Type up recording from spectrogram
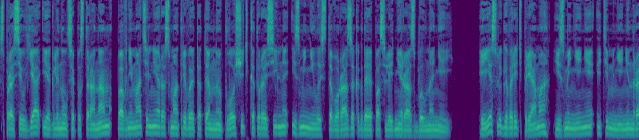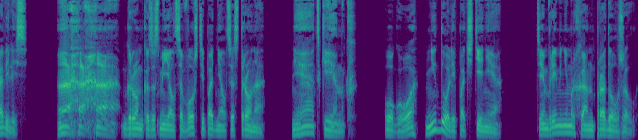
спросил я и оглянулся по сторонам, повнимательнее рассматривая тотемную площадь, которая сильно изменилась с того раза, когда я последний раз был на ней. И если говорить прямо, изменения эти мне не нравились. «Ахаха!» — громко засмеялся вождь и поднялся с трона. «Нет, Кинг». Ого, не доли почтения. Тем временем Рхан продолжил.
